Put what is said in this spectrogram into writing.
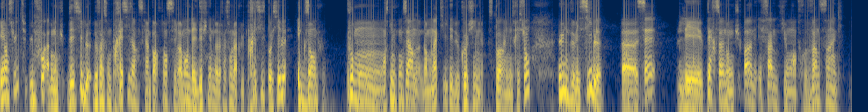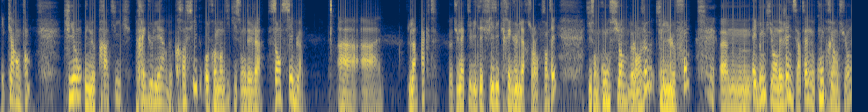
Et ensuite, une fois donc des cibles de façon précise, hein, c'est important, c'est vraiment de les définir de façon la plus précise possible. Exemple, pour mon, en ce qui me concerne dans mon activité de coaching sport et nutrition, une de mes cibles, euh, c'est les personnes, donc hommes et femmes qui ont entre 25 et 40 ans, qui ont une pratique régulière de CrossFit, autrement dit, qui sont déjà sensibles à, à l'impact d'une activité physique régulière sur leur santé, qui sont conscients de l'enjeu, qui le font, euh, et donc qui ont déjà une certaine compréhension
